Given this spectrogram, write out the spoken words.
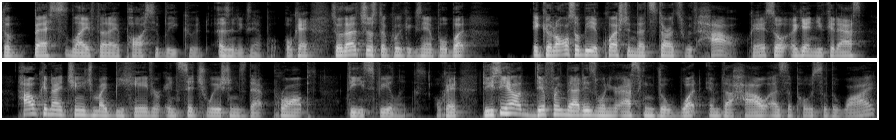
the best life that I possibly could, as an example? Okay. So that's just a quick example, but it could also be a question that starts with how. Okay. So again, you could ask, how can I change my behavior in situations that prompt these feelings? Okay. Do you see how different that is when you're asking the what and the how as opposed to the why?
